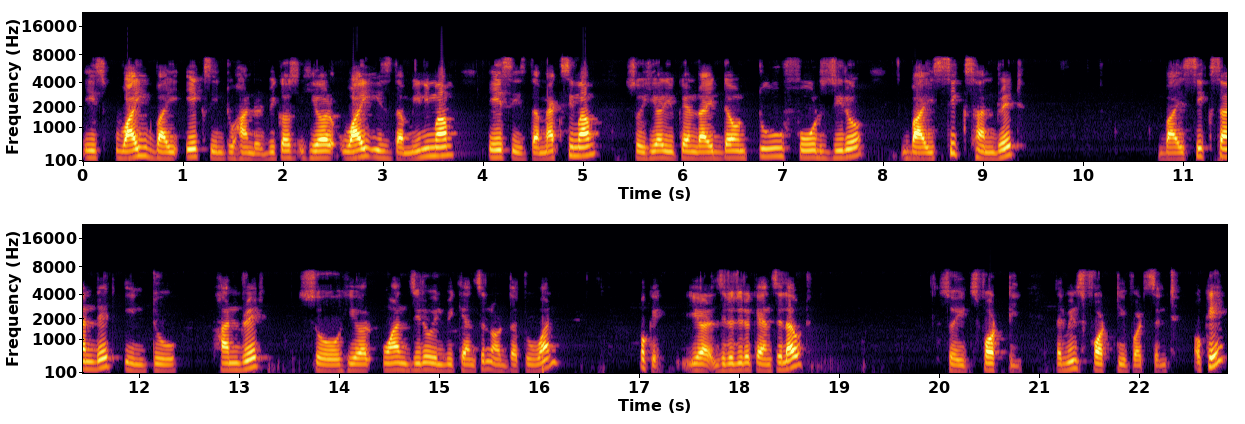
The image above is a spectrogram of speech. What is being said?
is y by x into 100 because here y is the minimum s is the maximum. So here you can write down 240 by 600 by 600 into 100 so here 1 0 will be cancelled not the 2 1 okay here 0 0 cancel out. So it's 40 that means 40 percent. Okay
